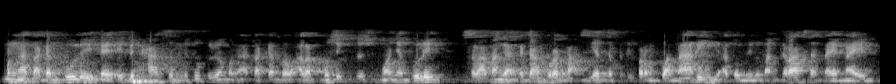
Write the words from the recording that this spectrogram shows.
mengatakan boleh kayak Ibn Hazm itu beliau mengatakan bahwa alat musik itu semuanya boleh selama nggak kecampuran maksiat seperti perempuan nari atau minuman keras dan lain-lain.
